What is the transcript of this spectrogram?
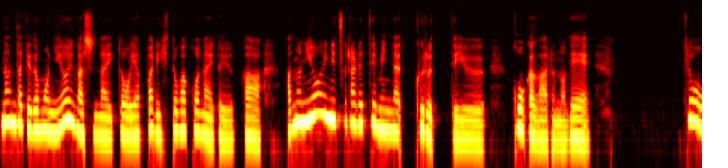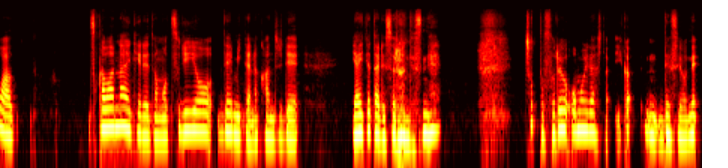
なんだけども匂いがしないとやっぱり人が来ないというか、あの匂いにつられてみんな来るっていう効果があるので、今日は使わないけれども釣り用でみたいな感じで焼いてたりするんですね。ちょっとそれを思い出した。いかですよね。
